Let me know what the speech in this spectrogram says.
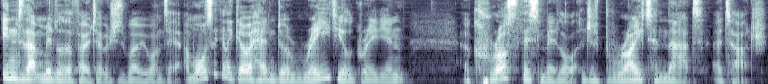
into that middle of the photo, which is where we want it. I'm also going to go ahead and do a radial gradient across this middle and just brighten that a touch.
